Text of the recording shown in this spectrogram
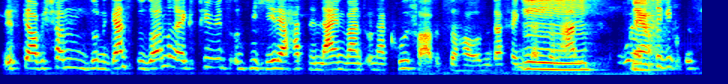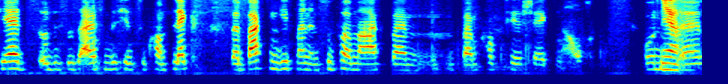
ist, glaube ich, schon so eine ganz besondere Experience und nicht jeder hat eine Leinwand und Acrylfarbe zu Hause. Da fängt es mm, ja schon an. Woher ja. kriege ich das jetzt? Und es ist alles ein bisschen zu komplex. Beim Backen geht man im Supermarkt, beim, beim Cocktail-Shaken auch. Und ja. äh,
